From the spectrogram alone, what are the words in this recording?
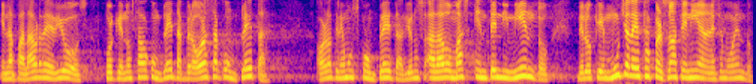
en la palabra de Dios porque no estaba completa, pero ahora está completa. Ahora la tenemos completa. Dios nos ha dado más entendimiento de lo que muchas de estas personas tenían en ese momento.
